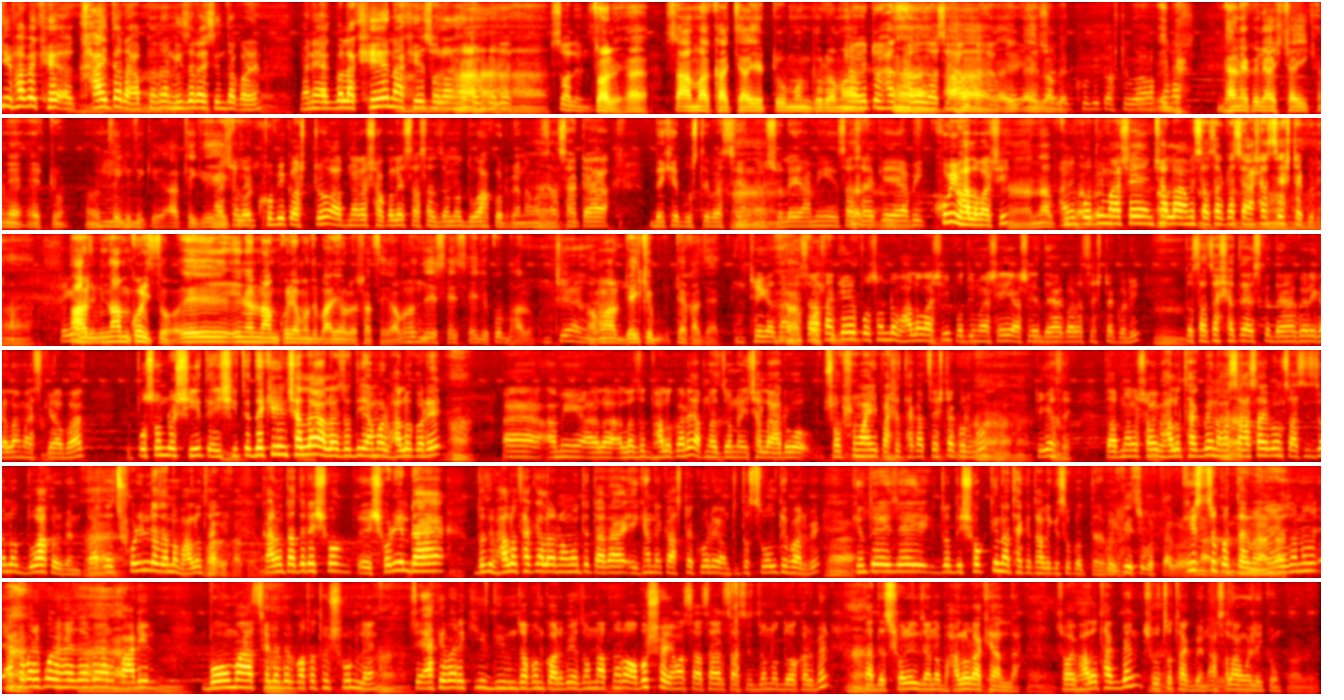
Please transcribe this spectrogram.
কীভাবে খায় তারা আপনারা নিজেরাই চিন্তা করেন। মানে একবেলা খেয়ে না খেয়ে চলার মতো হ্যাঁ, করে হ্যাঁ, চলেন। চলে হ্যাঁ। চা মা খাচ্ছে একটু মন করে আমার হ্যাঁ, একটু হাত হ্যাঁ, খরচ আছে হালকা হ্যাঁ, হালকা। খুবই কষ্ট এই আপনারা ভ্যানে করে আসছে এখানে একটু থেকে থেকে আর থেকে আসলে খুবই কষ্ট। আপনারা সকলে চাষার জন্য দোয়া করবেন। আমার হ্যাঁ। চাষাটা দেখে বুঝতে পারছেন। আসলে আমি চাষাকে আমি খুবই ভালোবাসি। হ্যাঁ, আমি প্রতি মাসে ইনশাল্লাহ আমি চাচার কাছে আসার চেষ্টা করি। হ্যাঁ। আর নাম করি তো এনার নাম করি আমাদের বাড়িওয়ালার সাথে। আমরা যে সে সে যে খুব ভালো। আমার দেখে দেখা যায়। ঠিক আছে আমি হ্যাঁ, চাচাকে প্রচণ্ড ভালোবাসি প্রতি মাসেই আসে দেখা করার চেষ্টা করি। তো চাচার সাথে আজকে দেখা করে গেলাম আজকে আবার। প্রচণ্ড শীত এই শীতে দেখে ইনশাল্লাহ আল্লাহ যদি আমার ভালো করে হ্যাঁ। আহ, আমি আল্লাহ আল্লাহ যদি ভালো করে আপনার জন্য ইনশাল্লাহ আরও সবসময় পাশে থাকার চেষ্টা করব। হ্যাঁ। ঠিক আছে? তো আপনারা সবাই ভালো থাকবেন। আমার চাচা এবং চাচির জন্য দোয়া করবেন তাদের শরীরটা যেন ভালো থাকে। কারণ তাদের এই শরীরটা যদি ভালো থাকে আল্লাহর রহমতে তারা এখানে কাজটা করে অন্তত চলতে পারবে। হ্যাঁ। কিন্তু এই যে যদি শক্তি না থাকে তাহলে কিছু করতে না। কিছু করতে পারব না। করতে পারবে না। এই জন্য হ্যাঁ। একেবারে পরে হয়ে যাবে আর বাড়ির বৌমা আর ছেলেদের কথা তো শুনলেন। হ্যাঁ। যে একেবারে কি দিন যাপন করবে এজন্য আপনারা অবশ্যই আমার চাচা আর চাচির জন্য দোয়া করবেন। হ্যাঁ। তাদের শরীর যেন ভালো রাখে আল্লাহ। সবাই ভালো থাকবেন সুস্থ থাকবেন। আসসালামু আলাইকুম।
